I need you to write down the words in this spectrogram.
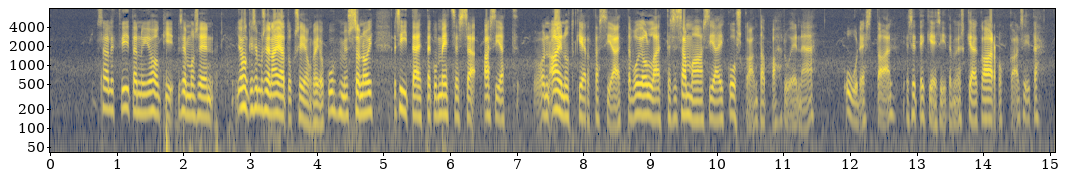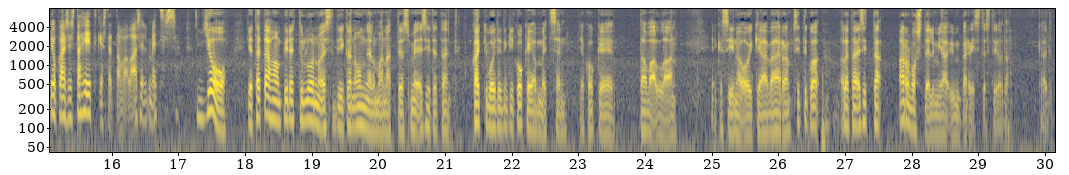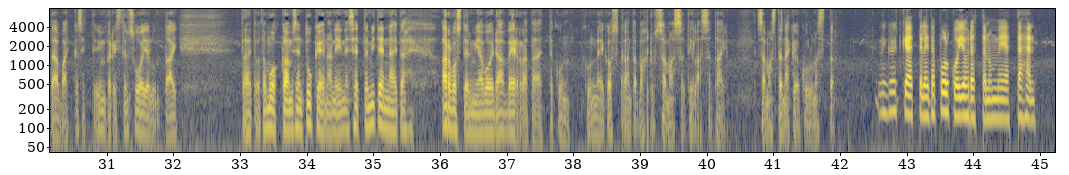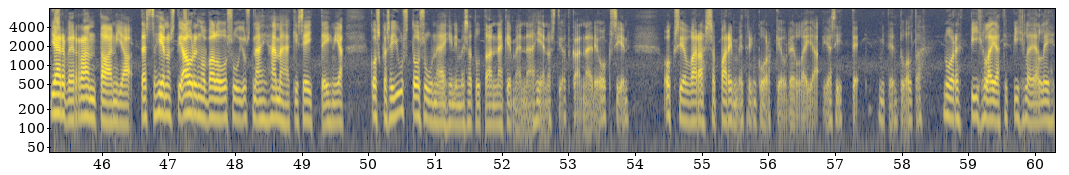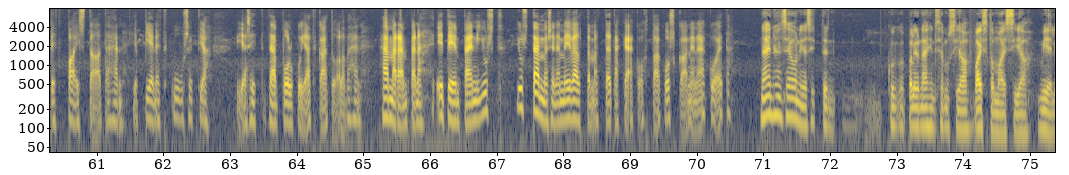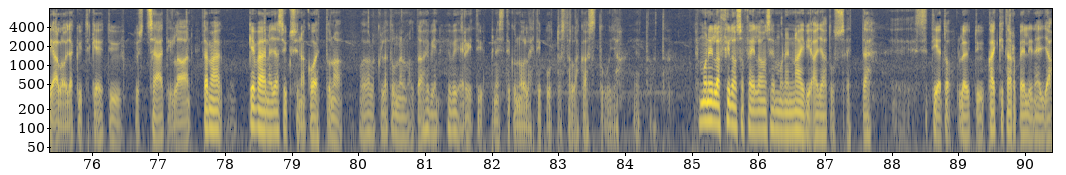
Sä olit viitannut johonkin semmoiseen, johonkin semmoiseen ajatukseen, jonka joku myös sanoi, siitä, että kun metsässä asiat on ainutkertaisia, että voi olla, että se sama asia ei koskaan tapahdu enää uudestaan. Ja se tekee siitä myös aika arvokkaan siitä jokaisesta hetkestä tavallaan siellä metsässä. Joo, ja tätä on pidetty luonnonestetiikan ongelmana, että jos me esitetään, kaikki voi tietenkin kokea metsän ja kokee tavallaan, eikä siinä ole oikeaa ja väärää. Mutta sitten kun aletaan esittää arvostelmia ympäristöstä, joita käytetään vaikka sitten ympäristön suojelun tai, tai tuota, muokkaamisen tukena, niin se, että miten näitä arvostelmia voidaan verrata, että kun, kun ne ei koskaan tapahdu samassa tilassa tai samasta näkökulmasta. Niin nyt että polku on johdattanut meidät tähän järven rantaan ja tässä hienosti auringonvalo osuu just näihin hämähäkiseitteihin ja koska se just osuu näihin, niin me satutaan näkemään nämä hienosti, jotka on näiden oksien, oksien varassa parin metrin korkeudella ja, ja sitten miten tuolta nuoret pihlajat ja pihlajalehdet paistaa tähän ja pienet kuuset ja, ja sitten tämä polku jatkaa tuolla vähän hämärämpänä eteenpäin, niin just, just tämmöisenä me ei välttämättä tätäkään kohtaa koskaan enää koeta. Näinhän se on ja sitten kuinka paljon näihin semmoisia vaistomaisia mielialoja kytkeytyy just säätilaan. Tämä keväänä ja syksynä koettuna voi olla kyllä tunnelmaltaan hyvin, hyvin erityyppinen sitten, kun nuo lehtipuut tuosta lakastuu. Ja, ja tuota. Monilla filosofeilla on semmoinen naivi ajatus, että se tieto löytyy, kaikki tarpeellinen ja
